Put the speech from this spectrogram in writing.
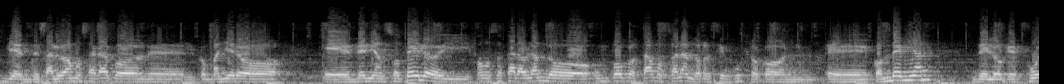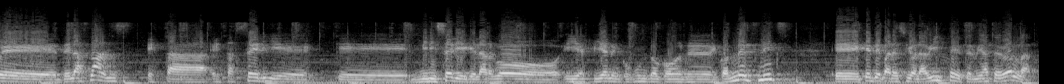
Bien, te saludamos acá con el compañero eh, Demian Sotelo y vamos a estar hablando un poco, estábamos hablando recién justo con, eh, con Demian de lo que fue The Last Dance, esta, esta serie, que, miniserie que largó ESPN en conjunto con, eh, con Netflix. Eh, ¿Qué te pareció? ¿La viste? ¿Terminaste de verla?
